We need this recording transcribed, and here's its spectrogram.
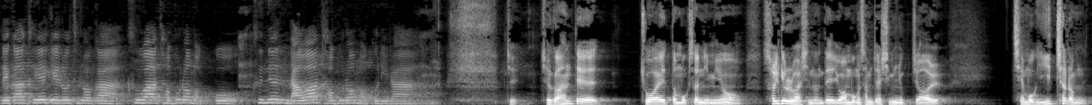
내가 그에게로 들어가 그와 더불어 먹고 그는 나와 더불어 먹으리라. 제, 제가 한때 좋아했던 목사님이요. 설교를 하시는데 요한복음 3장 16절 제목이 이처럼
